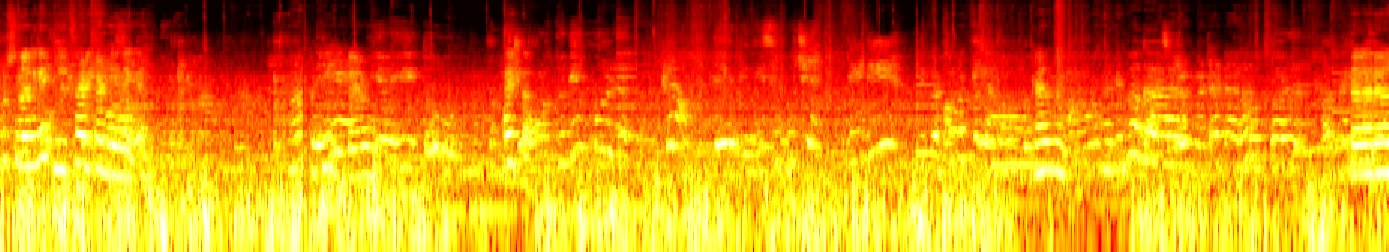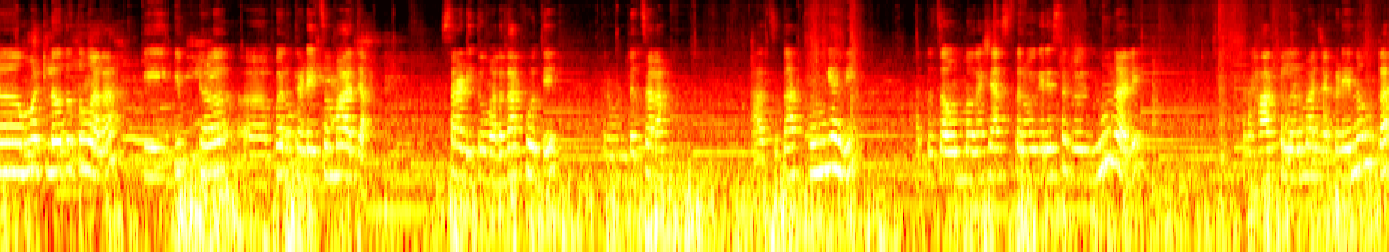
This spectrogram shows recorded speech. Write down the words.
कृष्णाने घेतली साडी काढली नाही काय? का? काय तर म्हटलं होतं तुम्हाला की गिफ्ट बर्थडेचं माझ्या साडी तुम्हाला दाखवते. तर म्हटलं चला आज दाखवून घ्यावी. आता जाऊन मग असे अस्तर वगैरे सगळं घेऊन आले. तर हा कलर माझ्याकडे नव्हता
